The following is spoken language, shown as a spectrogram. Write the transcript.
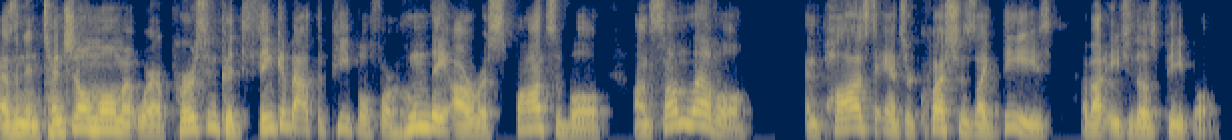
as an intentional moment where a person could think about the people for whom they are responsible on some level and pause to answer questions like these about each of those people.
